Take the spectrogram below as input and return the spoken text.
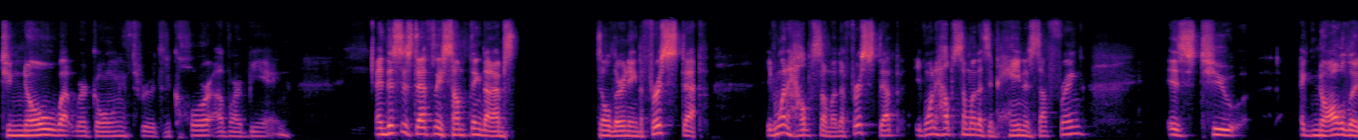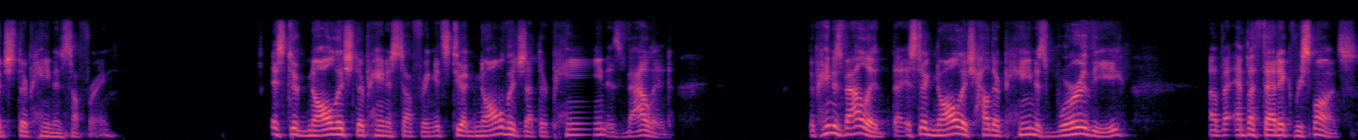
to know what we're going through to the core of our being. And this is definitely something that I'm still learning. The first step, if you want to help someone, the first step, if you want to help someone that's in pain and suffering, is to acknowledge their pain and suffering. It's to acknowledge their pain and suffering. It's to acknowledge that their pain is valid. Their pain is valid. That is to acknowledge how their pain is worthy of an empathetic response.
